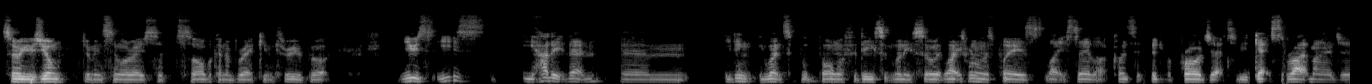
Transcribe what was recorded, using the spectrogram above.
so he was young, I mean, similar age to Sorba, kind of breaking through. But he was, he's he had it then. Um, he didn't. He went to Bournemouth for decent money. So it, like it's one of those players, like you say, like because it's a bit of a project. If he gets the right manager,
